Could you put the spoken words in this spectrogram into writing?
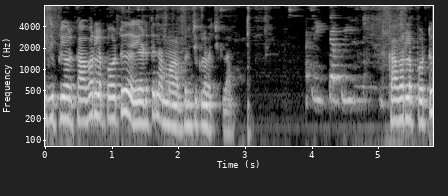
இது இப்படி ஒரு கவரில் போட்டு எடுத்து நம்ம ஃப்ரிட்ஜுக்குள்ளே வச்சுக்கலாம். கவரில் போட்டு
